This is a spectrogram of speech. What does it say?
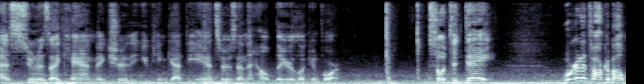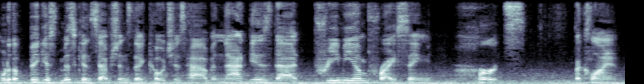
as soon as I can. Make sure that you can get the answers and the help that you're looking for. So today, we're going to talk about one of the biggest misconceptions that coaches have, and that is that premium pricing hurts the client.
